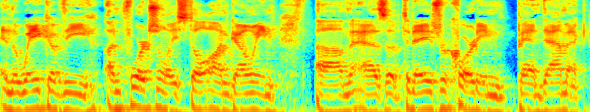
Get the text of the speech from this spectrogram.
in the wake of the unfortunately still ongoing, um, as of today's recording, pandemic,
